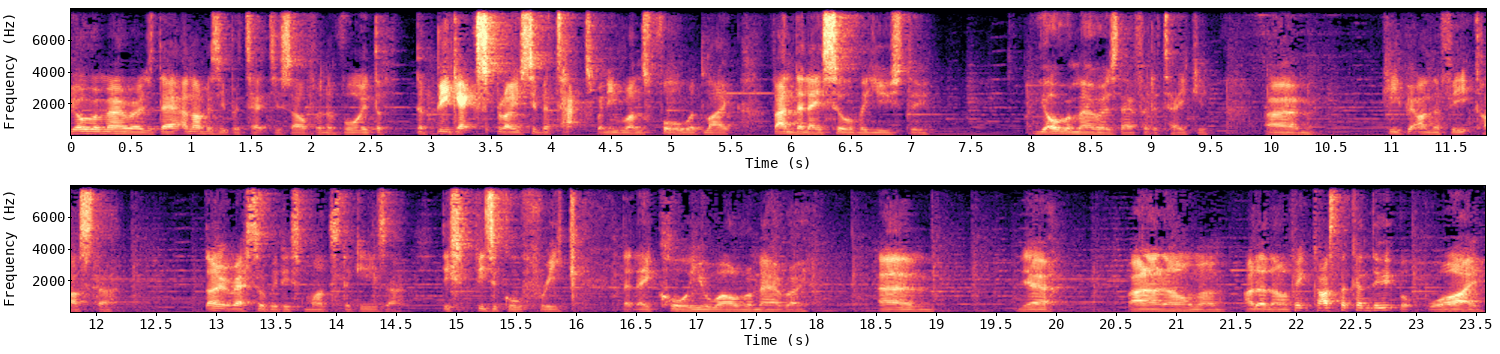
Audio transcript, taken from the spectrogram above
Yoel Romero is there and obviously protect yourself and avoid the, the big explosive attacks when he runs forward like Wanderlei Silva used to. Yoel Romero is there for the taking. Um, keep it on the feet, Costa. Don't wrestle with this monster geezer, this physical freak that they call you Yoel Romero. Um, yeah, I don't know, man. I don't know. I think Costa can do it, but why?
